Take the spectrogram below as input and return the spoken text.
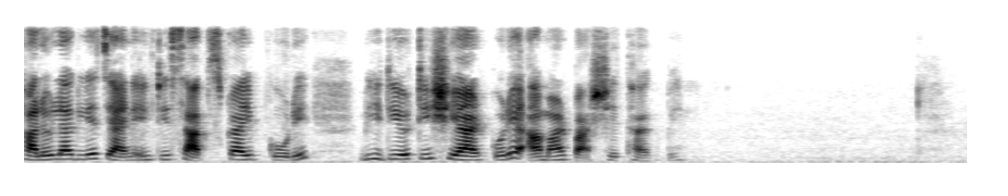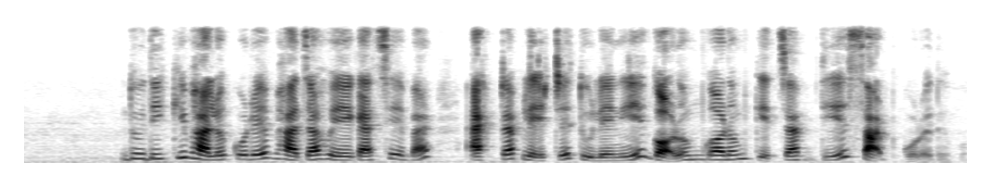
ভালো লাগলে চ্যানেলটি সাবস্ক্রাইব করে ভিডিওটি শেয়ার করে আমার পাশে থাকবেন। দুদিকই ভালো করে ভাজা হয়ে গেছে এবার একটা প্লেটে তুলে নিয়ে গরম গরম কেচাপ দিয়ে সার্ভ করে দেব।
